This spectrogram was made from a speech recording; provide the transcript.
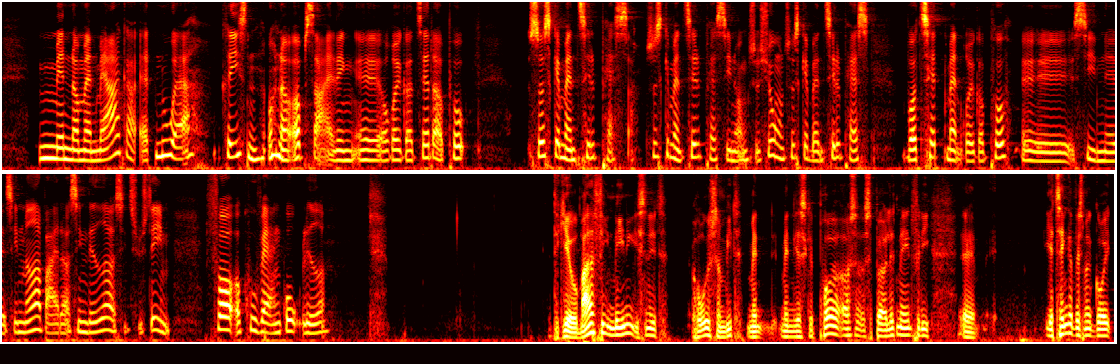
Men når man mærker, at nu er krisen under opsejling øh, og rykker tættere på, så skal man tilpasse sig. Så skal man tilpasse sin organisation, så skal man tilpasse, hvor tæt man rykker på øh, øh sine, sin medarbejdere, sin ledere og sit system, for at kunne være en god leder. Det giver jo meget fin mening i sådan et hoved som mit, men, men jeg skal prøve også at spørge lidt mere ind, fordi øh, jeg tænker, hvis man går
